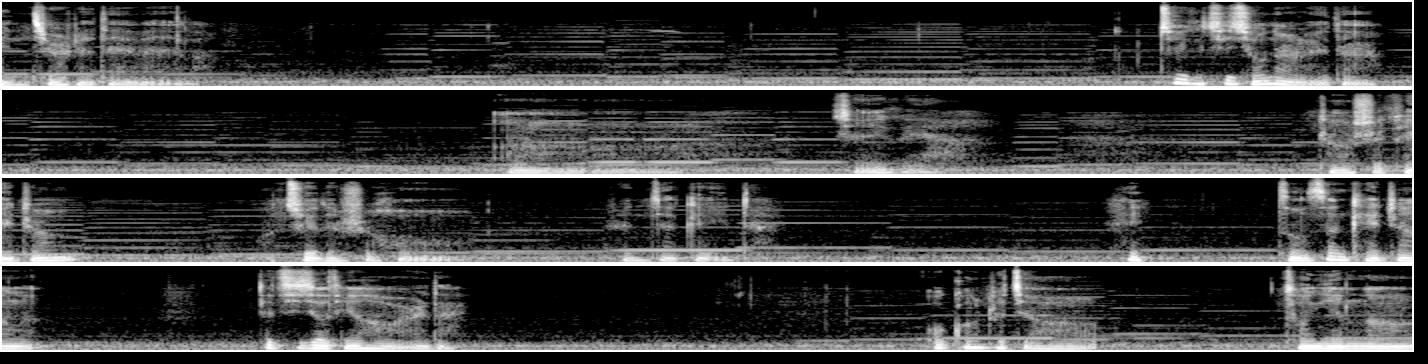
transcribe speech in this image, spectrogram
眼镜都戴歪了。这个气球哪来的？啊，这个呀，超市开张，我去的时候，人家给的。总算开张了，这气球挺好玩的。我光着脚从银廊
